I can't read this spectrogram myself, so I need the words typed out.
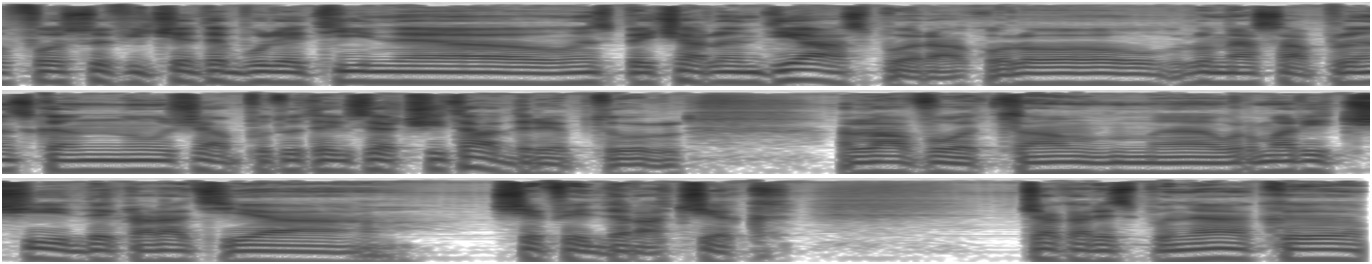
uh, fost suficiente buletine, în special în diaspora. Acolo lumea s-a plâns că nu și-a putut exercita dreptul la vot. Am urmărit și declarația șefei de la CEC, cea care spunea că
